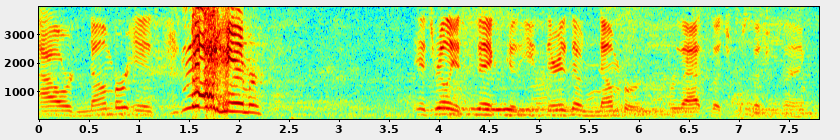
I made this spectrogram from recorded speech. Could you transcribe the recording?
Our number is Mudhammer. It's really a six because there is no number for that such for such a thing.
